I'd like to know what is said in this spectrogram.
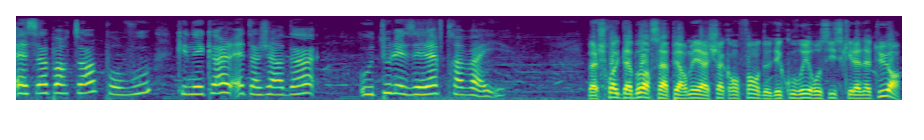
est-ce important pour vous qu'une école ait un jardin où tous les élèves travaillent? Ben, je crois que d'abord ça permet à chaque enfant de découvrir aussi ce qu'est la nature.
